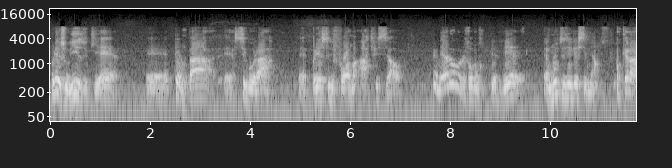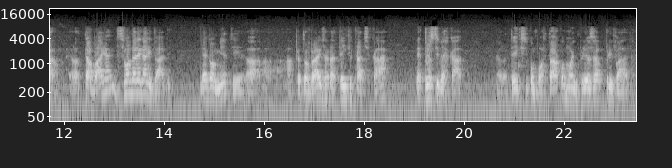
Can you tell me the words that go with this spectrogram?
prejuízo que é, é tentar é, segurar é, preço de forma artificial. Primeiro, vamos perder é, muitos investimentos, porque ela, ela, trabalha em cima da legalidade. Legalmente, a, a Petrobras ela tem que praticar é, preço de mercado. Ela tem que se comportar como uma empresa privada.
